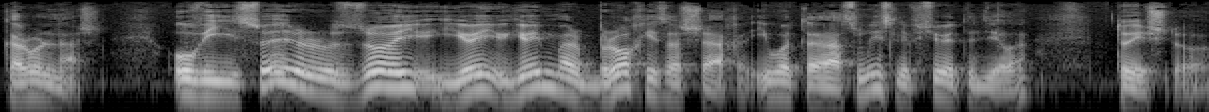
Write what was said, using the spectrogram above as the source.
король наш. Йоймар брох из ашаха. И вот э, осмыслив все это дело, то есть что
